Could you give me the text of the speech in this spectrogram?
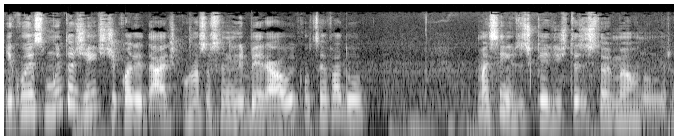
E conheço muita gente de qualidade, com raciocínio liberal e conservador. Mas sim, os esquerdistas estão em maior número.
